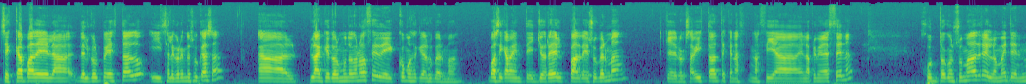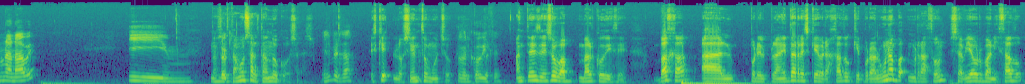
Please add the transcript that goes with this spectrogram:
se escapa de la- del golpe de estado y sale corriendo a su casa al plan que todo el mundo conoce de cómo se crea Superman. Básicamente, Jor-El, padre de Superman, que es lo que se ha visto antes, que nac- nacía en la primera escena, junto con su madre, lo meten en una nave y... Nos lo- estamos saltando cosas. Es verdad, Es que lo siento mucho. lo del códice. Antes de eso, va, va el códice. Baja al, por el planeta resquebrajado que por alguna razón se había urbanizado.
